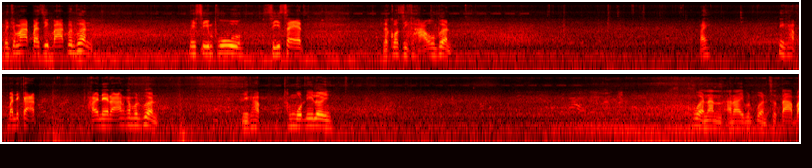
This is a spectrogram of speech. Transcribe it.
เบญจมาศแปดสิบาทเพื่อนๆ มีสีชมพู สีแสด แล้วก็สีขาวเพื่อนๆ ไป นี่ครับบรรยากาศภายในร้านครับเพื่อนๆ นี่ครับทั้งหมดนี้เลย พวกนั่นอะไรเพื่อนๆสตาร์ไบ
